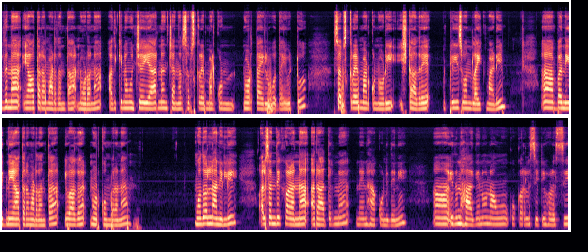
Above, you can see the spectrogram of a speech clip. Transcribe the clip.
ಇದನ್ನು ಯಾವ ಥರ ಮಾಡ್ದಂತ ನೋಡೋಣ. ಅದಕ್ಕಿಂತ ಮುಂಚೆ ಯಾರು ನನ್ನ ಚಾನಲ್ ಸಬ್ಸ್ಕ್ರೈಬ್ ಮಾಡ್ಕೊಂಡು ನೋಡ್ತಾ ಇಲ್ವೋ ದಯವಿಟ್ಟು ಸಬ್ಸ್ಕ್ರೈಬ್ ಮಾಡ್ಕೊಂಡು ನೋಡಿ. ಇಷ್ಟ ಆದರೆ ಪ್ಲೀಸ್ ಒಂದು ಲೈಕ್ ಮಾಡಿ. ಬಂದು ಇದನ್ನ ಯಾವ ಥರ ಮಾಡ್ದಂತ ಇವಾಗ ನೋಡ್ಕೊಂಬರೋಣ ಮೊದಲು ನಾನಿಲ್ಲಿ ಅಲಸಂದೆ ಕಾಳನ್ನು ರಾತ್ರಿನೇ ನೆನೆ ಹಾಕ್ಕೊಂಡಿದ್ದೀನಿ ಇದನ್ನು ಹಾಗೇನೂ ನಾವು ಕುಕ್ಕರಲ್ಲಿ ಸಿಟಿ ಹೊಳಸಿ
